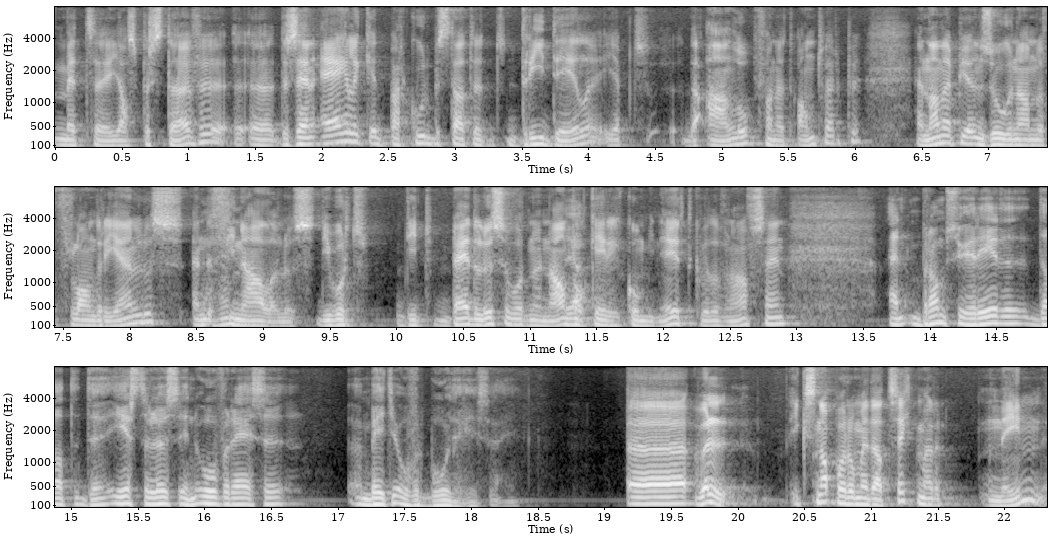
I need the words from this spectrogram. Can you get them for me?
met eh, Jasper Stuyven. Eh, er zijn eigenlijk, het parcours bestaat uit drie delen. Je hebt de aanloop vanuit Antwerpen. En dan heb je een zogenaamde Flandrien-lus en de finale lus. Die wordt, die, beide lussen worden een aantal Ja. keer gecombineerd. Ik wil er vanaf zijn. En Bram suggereerde dat de eerste lus in Overijse een beetje overbodig is. Eh, wel, ik snap waarom hij dat zegt, maar nee. eh,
